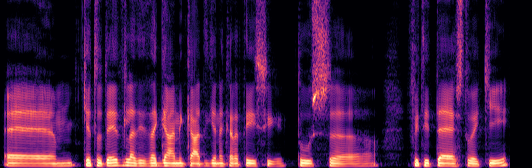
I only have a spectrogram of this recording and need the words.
Ε, και το ΤΕΙ δηλαδή δεν κάνει κάτι για να κρατήσει τους ε, φοιτητές του εκεί.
